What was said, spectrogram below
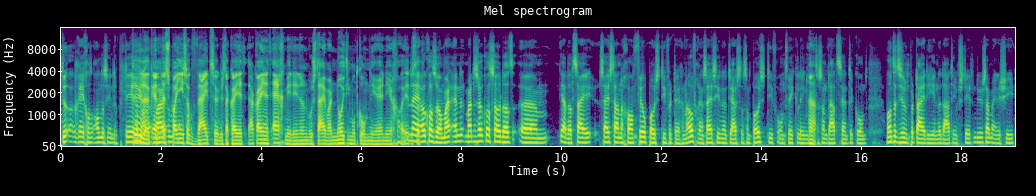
de regels anders interpreteren. Tuurlijk, en, en, Spanje is ook wijdser, dus daar kan, je het, daar kan je het echt midden in een woestijn waar nooit iemand komt neer, neergooien. Dus nee, ook wel zo. Maar, en, maar het is ook wel zo dat, um, ja, dat zij, zij staan er gewoon veel positiever tegenover. En zij zien het juist als een positieve ontwikkeling dat er zo'n datacenter komt. Want het is een partij die inderdaad investeert in duurzame energie.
